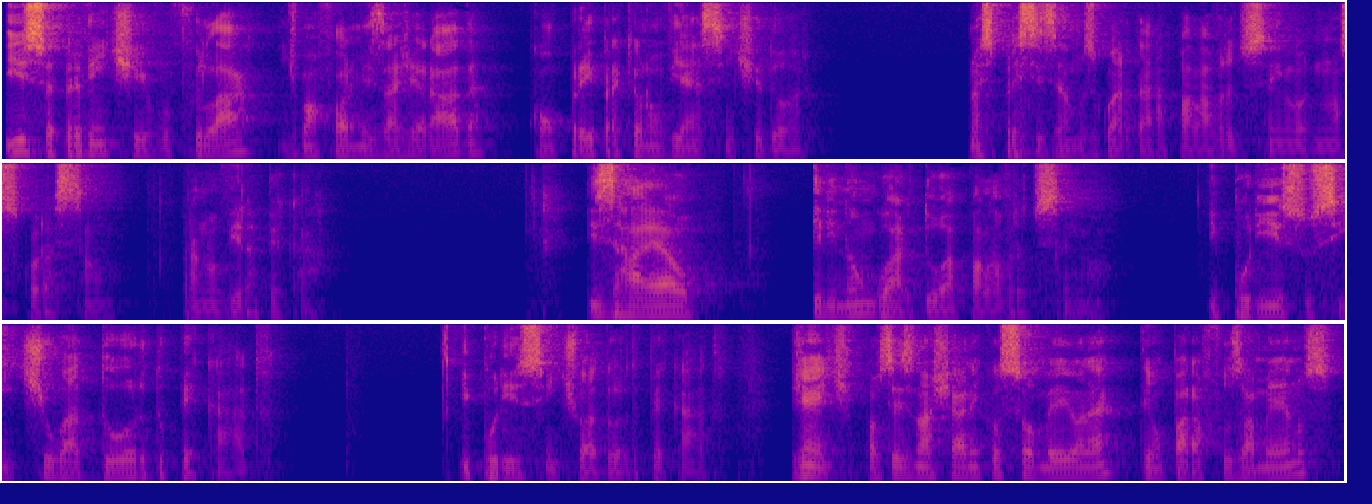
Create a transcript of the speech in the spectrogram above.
Isso é preventivo. Fui lá de uma forma exagerada, comprei para que eu não viesse sentir dor. Nós precisamos guardar a palavra do Senhor no nosso coração para não vir a pecar. Israel, ele não guardou a palavra do Senhor e por isso sentiu a dor do pecado. E por isso sentiu a dor do pecado. Gente, para vocês não acharem que eu sou meio, né? Tem um parafuso a menos.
